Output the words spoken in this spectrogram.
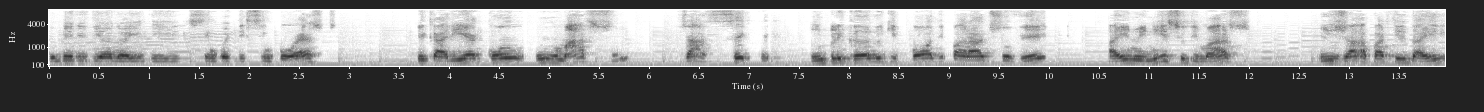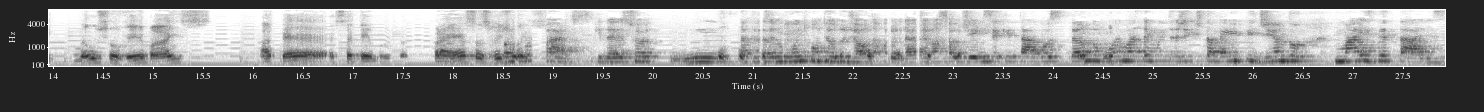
do meridiano aí de 55 oeste ficaria com um março já seco, implicando que pode parar de chover aí no início de março e já a partir daí não chover mais até setembro. Né? Para essas regiões. Por partes, que daí o senhor está trazendo muito conteúdo de alta qualidade. A nossa audiência que está gostando muito, mas tem muita gente também pedindo mais detalhes.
